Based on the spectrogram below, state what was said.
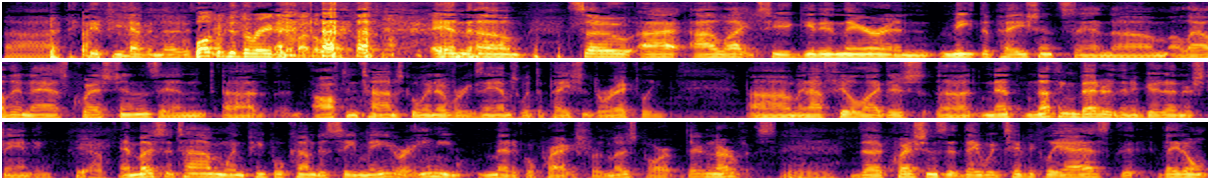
Uh, if you haven't noticed, Welcome to the radio, by the way. and um, so I, I like to get in there and meet the patients and um, allow them to ask questions, and uh, oftentimes going over exams with the patient directly. Um, and I feel like there's uh, noth- nothing better than a good understanding. Yeah. And most of the time, when people come to see me or any medical practice, for the most part, they're nervous. The questions that they would typically ask, they don't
